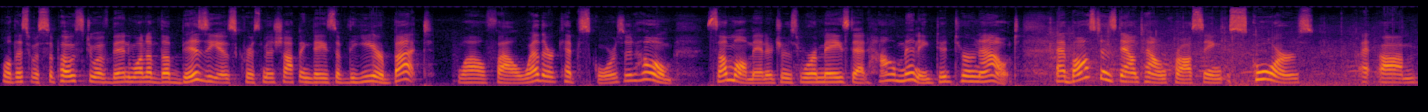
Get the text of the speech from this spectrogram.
Well, this was supposed to have been one of the busiest Christmas shopping days of the year, but while foul weather kept scores at home, some mall managers were amazed at how many did turn out. At Boston's downtown crossing, scores, um,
